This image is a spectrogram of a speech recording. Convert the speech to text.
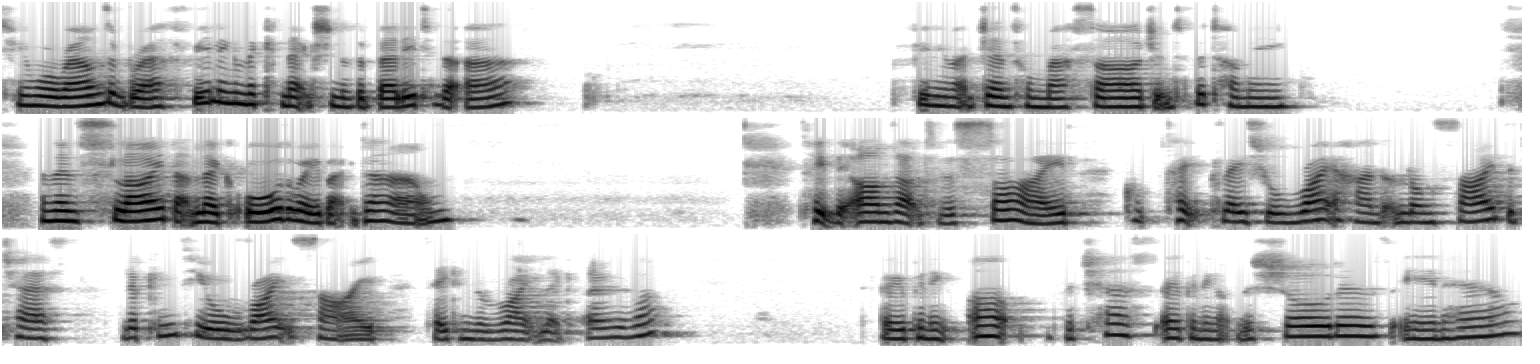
Two more rounds of breath, feeling the connection of the belly to the earth. Feeling that gentle massage into the tummy. And then slide that leg all the way back down. Take the arms out to the side take place your right hand alongside the chest, looking to your right side, taking the right leg over, opening up the chest, opening up the shoulders, inhale.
